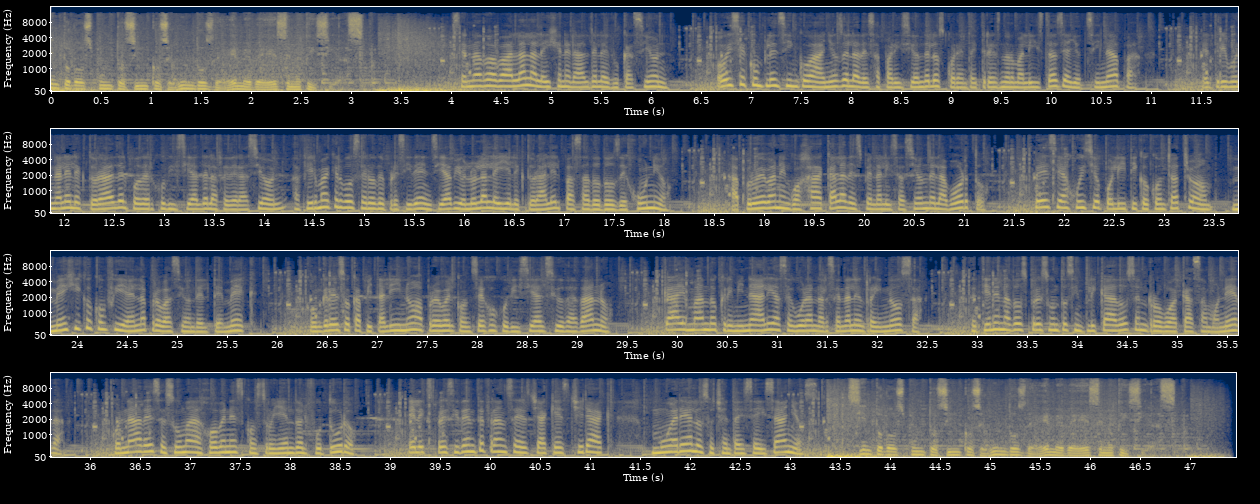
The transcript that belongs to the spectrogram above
102.5 segundos de MBS Noticias. Senado avala la Ley General de la Educación. Hoy se cumplen cinco años de la desaparición de los 43 normalistas de Ayotzinapa. El Tribunal Electoral del Poder Judicial de la Federación afirma que el vocero de presidencia violó la ley electoral el pasado 2 de junio. Aprueban en Oaxaca la despenalización del aborto. Pese a juicio político contra Trump, México confía en la aprobación del TEMEC. Congreso Capitalino aprueba el Consejo Judicial Ciudadano. Cae mando criminal y aseguran arsenal en Reynosa. Detienen a dos presuntos implicados en robo a casa moneda. CONADE se suma a jóvenes construyendo el futuro. El expresidente francés Jacques Chirac muere a los 86 años. 102.5 segundos de MBS Noticias.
